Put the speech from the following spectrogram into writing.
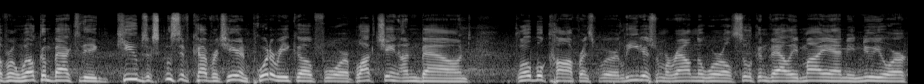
everyone, welcome back to the CUBE's exclusive coverage here in Puerto Rico for Blockchain Unbound global conference where leaders from around the world, Silicon Valley, Miami, New York,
